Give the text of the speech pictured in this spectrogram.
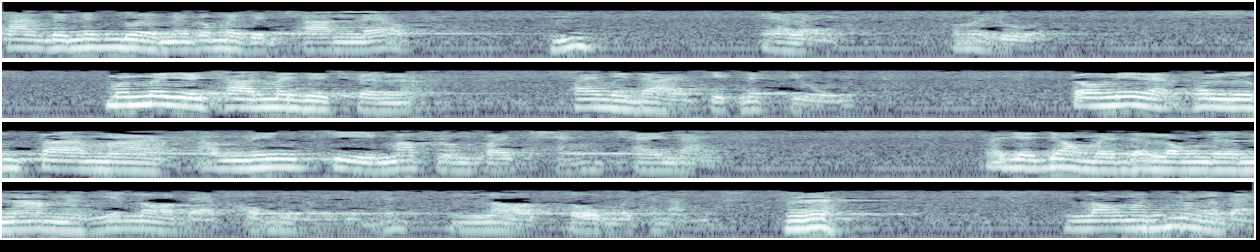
ฌานเป็นนึกด้วย มันก็ไม่เป็นฌานแล้วหืมอะไรเขาไม่รู้ มันไม่ใช่ฌานไม่ใช่เชิญละใช้ไม่ได้จิตนึกอยู่ตรงนี้แหละถ้าลืมตามาเอานิ้วจี้มัฟลงไปแข็งใช้ได้ ถ้าจะย่องไปลองเดินน้ำนะที่ล่อแบบผมอยู่เลยนะล่อโตมไปขนาดนั้นลองมันมั่งก็ได้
